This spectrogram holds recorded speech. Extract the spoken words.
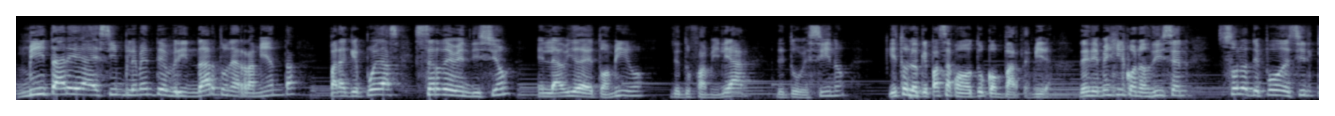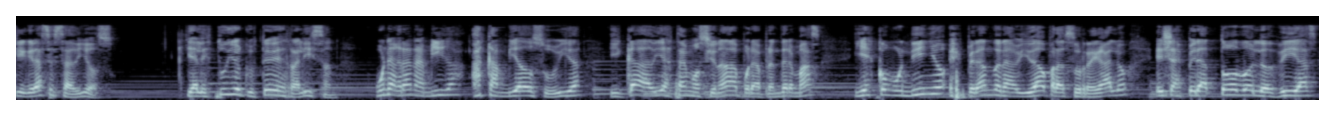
Mi tarea es simplemente brindarte una herramienta para que puedas ser de bendición en la vida de tu amigo, de tu familiar, de tu vecino. Y esto es lo que pasa cuando tú compartes. Mira, desde México nos dicen, solo te puedo decir que gracias a Dios y al estudio que ustedes realizan, una gran amiga ha cambiado su vida y cada día está emocionada por aprender más y es como un niño esperando Navidad para su regalo. Ella espera todos los días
